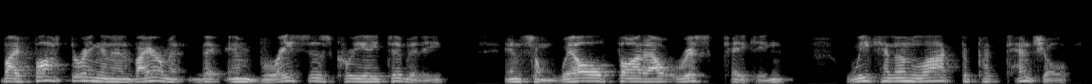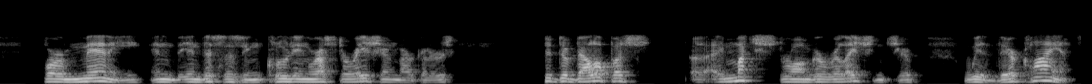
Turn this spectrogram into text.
By fostering an environment that embraces creativity and some well thought out risk taking we can unlock the potential for many, and, and this is including restoration marketers, to develop a, uh, a much stronger relationship with their clients.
